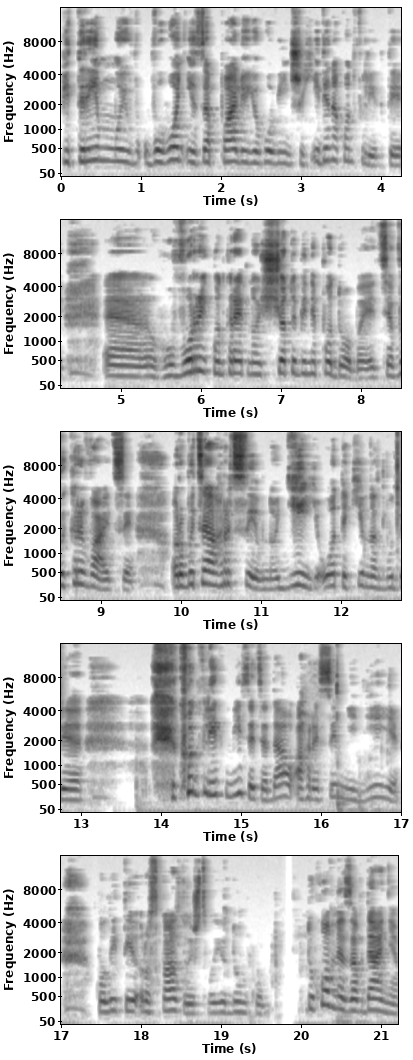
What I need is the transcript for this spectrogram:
підтримуй вогонь і запалюй його в інших. Іди на конфлікти, е, говори конкретно, що тобі не подобається, викривай це, роби це агресивно, дій. От такий в нас буде конфлікт місяця, да? агресивні дії, коли ти розказуєш свою думку. Духовне завдання.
